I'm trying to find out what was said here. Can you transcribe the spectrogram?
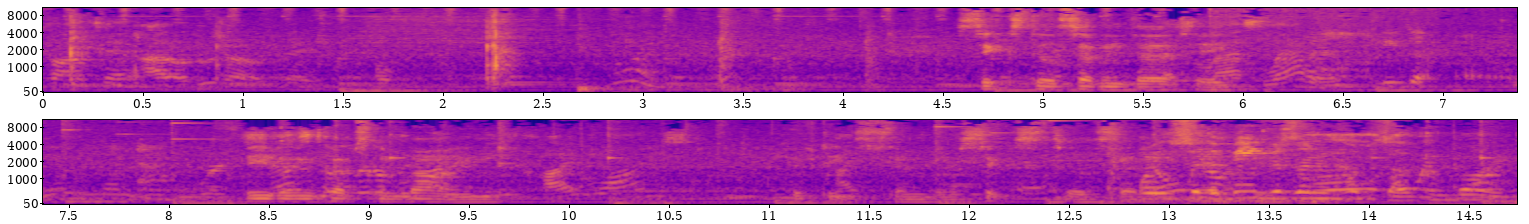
content. I don't who knows. Hey, oh, 6 till 7.30. last ladder. You got one hour. Beavers and Cubs combined. 15th December, 6 till 7. Oh, so the beavers and cubs are combined.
